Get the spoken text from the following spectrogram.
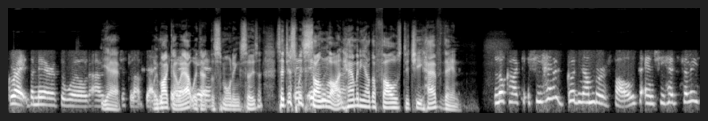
great, the mare of the world. I yeah, just loved that. We might go out with yeah. that this morning, Susan. So just it, with Songline, how many other foals did she have then? Look, I, she had a good number of foals, and she had fillies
